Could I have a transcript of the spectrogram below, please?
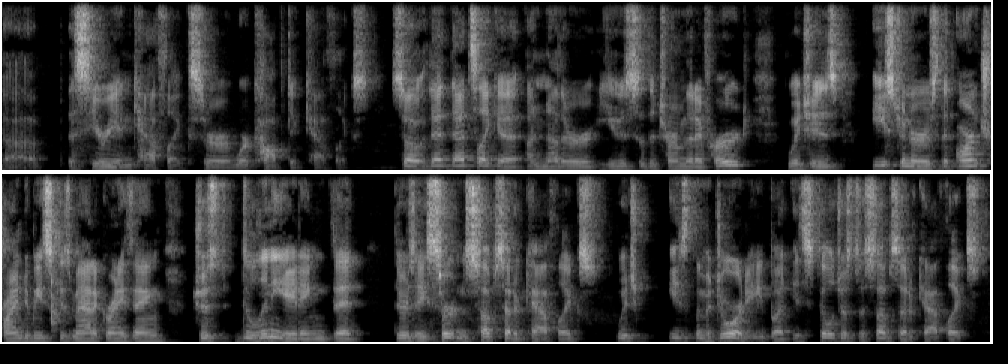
uh, Assyrian Catholics or we're Coptic Catholics. So that that's like a, another use of the term that I've heard, which is Easterners that aren't trying to be schismatic or anything, just delineating that there's a certain subset of Catholics, which is the majority, but it's still just a subset of Catholics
